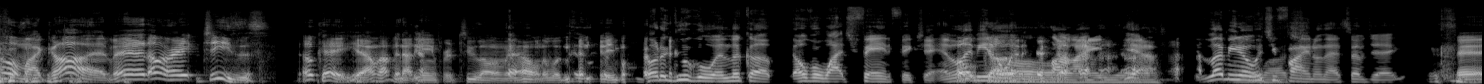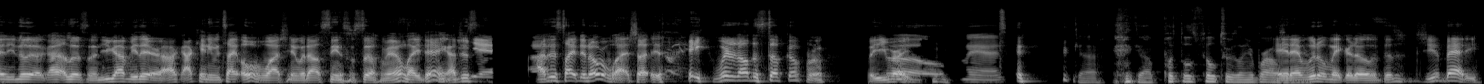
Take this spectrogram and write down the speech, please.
oh my god, man! All right, Jesus. Okay, yeah, I'm, I've been out of the game for too long, man. I don't know what's anymore. Go to Google and look up Overwatch fan fiction, and let Oh, me know what you Oh, find. Yeah, let me know what you find on that subject. Man, you know, I, listen, you got me there. I, I can't even type Overwatch in without seeing some stuff, man. I'm like, dang, I just, Yeah. I just typed in Overwatch. I, hey, where did all this stuff come from? But you're right. Oh man, gotta, gotta put those filters on your browser. Hey, that man. Widowmaker though, this, she a baddie.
